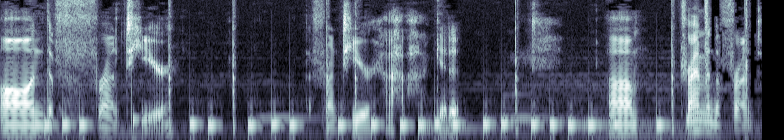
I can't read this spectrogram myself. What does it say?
on the front here. The front here. Get it? Um, try them in the front.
